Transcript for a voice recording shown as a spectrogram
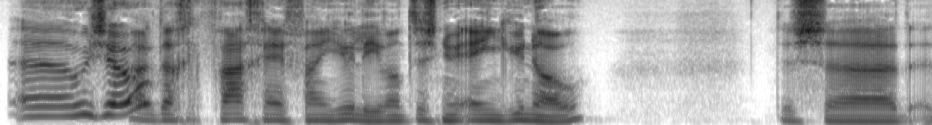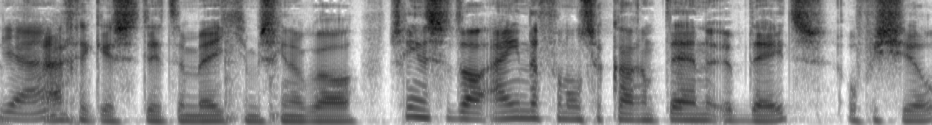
Eh, hoezo? Nou, ik dacht, ik vraag even aan jullie, want het is nu 1 juni. Dus Ja. eigenlijk is dit een beetje misschien ook wel... Misschien is het wel einde van onze quarantaine-updates, officieel.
